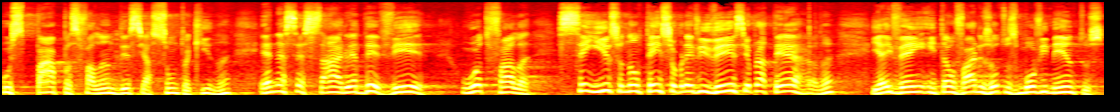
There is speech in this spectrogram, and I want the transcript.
os papas falando desse assunto aqui, né? é necessário, é dever, o outro fala, sem isso não tem sobrevivência para a terra. Né? E aí vem então vários outros movimentos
